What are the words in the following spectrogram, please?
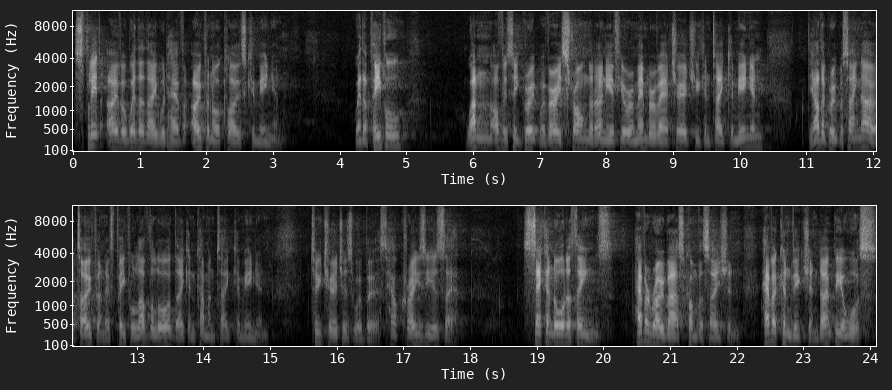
split over whether they would have open or closed communion. Whether people, one obviously group were very strong that only if you're a member of our church you can take communion. The other group was saying, no, it's open. If people love the Lord, they can come and take communion. Two churches were birthed. How crazy is that? Second order things. Have a robust conversation. Have a conviction. Don't be a wuss.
